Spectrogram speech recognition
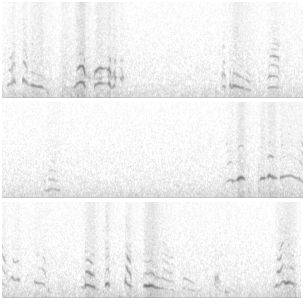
Stopping me. No stopping me. No. That's don't just stop doing that. Why you...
